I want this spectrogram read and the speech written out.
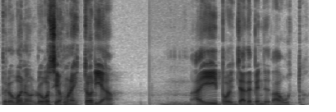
Pero bueno, luego si es una historia, ahí pues ya depende, va a gusto.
